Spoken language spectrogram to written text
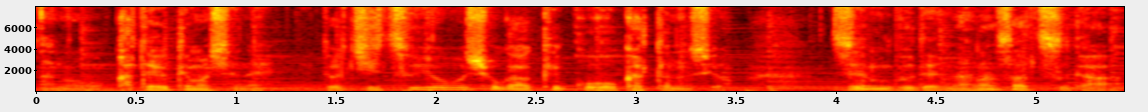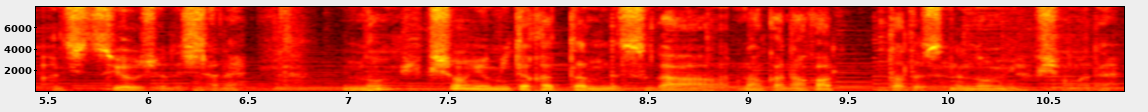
あの偏ってましてね実用書が結構多かったんですよ。全部で7冊が実用書でしたね。ノンフィクション読みたかったんですがなんかなかったですねノンフィクションがね。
